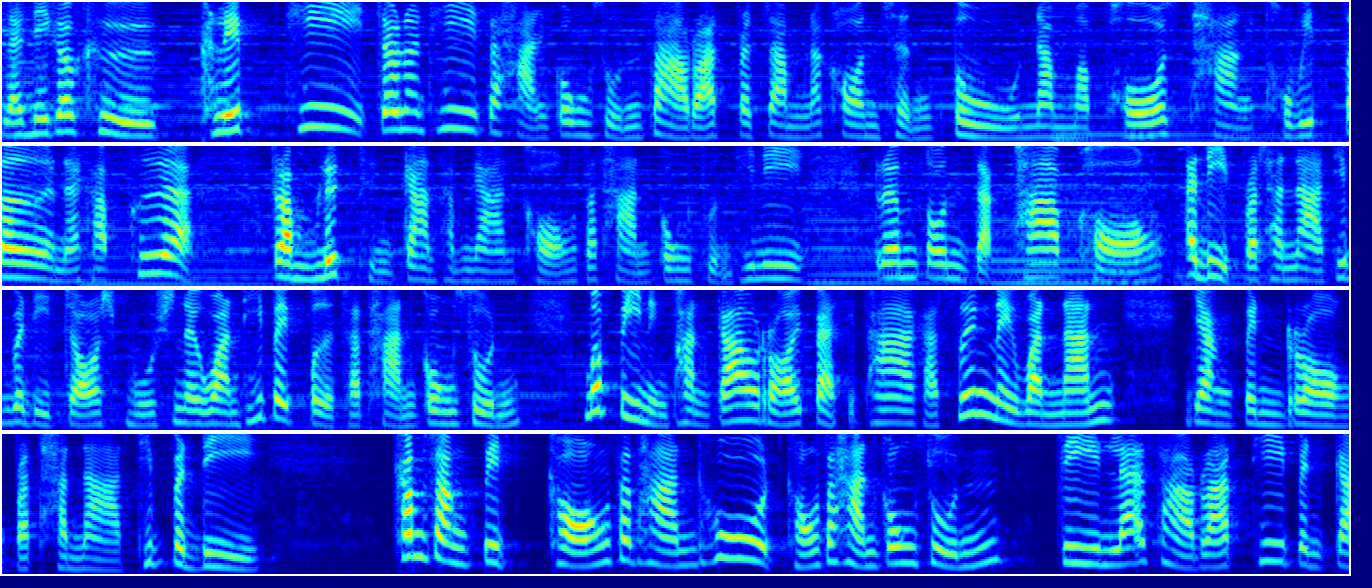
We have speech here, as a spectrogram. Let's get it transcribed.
และนี่ก็คือคลิปที่เจ้าหน้าที่สถานกงสุลสหรัฐประจำนครเฉินตูนำมาโพสต์ทางทวิตเตอร์นะคะเพื่อรำลึกถึงการทำงานของสถานกงสุลที่นี่ เริ่มต้นจากภาพของอดีตประธานาธิบดีจอร์จบุชในวันที่ไปเปิดสถานกงสุลเมื่อปี 1985 ค่ะ ซึ่งในวันนั้นยังเป็นรองประธานาธิบดีคำสั่งปิดของสถานทูตของสถานกงสุลจีนและสหรัฐที่เป็นก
